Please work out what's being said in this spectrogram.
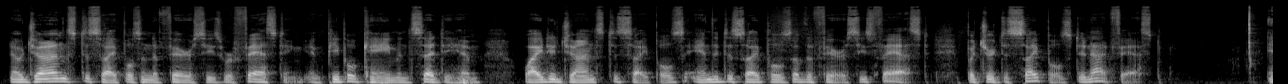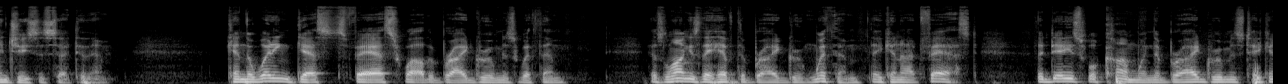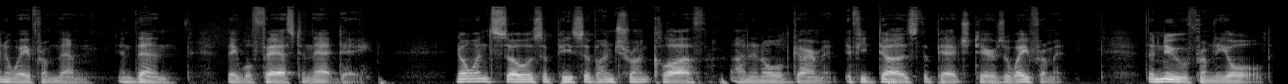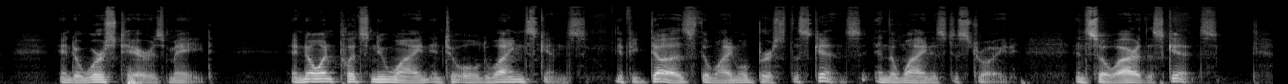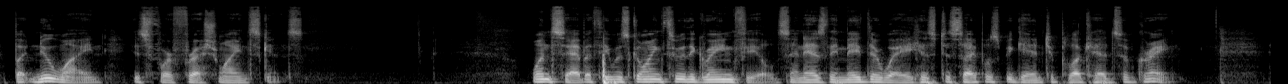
Now John's disciples and the Pharisees were fasting, and people came and said to him, Why do John's disciples and the disciples of the Pharisees fast, but your disciples do not fast? And Jesus said to them, Can the wedding guests fast while the bridegroom is with them? As long as they have the bridegroom with them, they cannot fast. The days will come when the bridegroom is taken away from them, and then they will fast in that day. No one sews a piece of unshrunk cloth on an old garment. If he does, the patch tears away from it, the new from the old, and a worse tear is made. And no one puts new wine into old wineskins. If he does, the wine will burst the skins, and the wine is destroyed and so are the skins. But new wine is for fresh wineskins. One Sabbath he was going through the grain fields, and as they made their way, his disciples began to pluck heads of grain.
